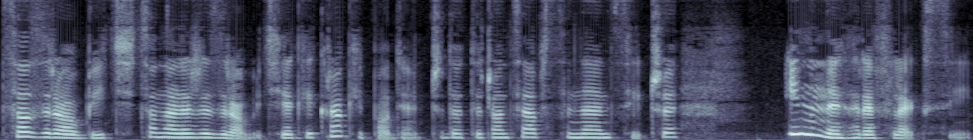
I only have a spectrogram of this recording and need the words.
Co zrobić, co należy zrobić, jakie kroki podjąć, czy dotyczące abstynencji, czy innych refleksji.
